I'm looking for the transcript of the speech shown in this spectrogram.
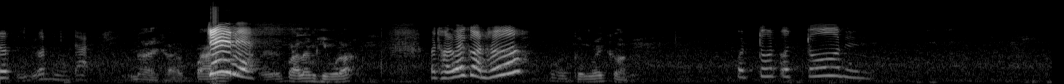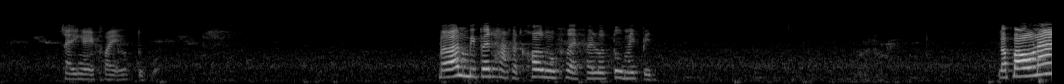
รถอีกรถหนึ่งได้ ได้ครับป้า Genius เออป้าเริ่มหิวแล้วไปถอยไว้ก่อนเฮ้อะทนไว้ก่อนอดตุนอดตุนใช้ไงไฟเอาตัวบ้านมีปัญหาขัดข้องหนูใส่ไฟรถตู้ไม่เป็นกระเป๋าหน้า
